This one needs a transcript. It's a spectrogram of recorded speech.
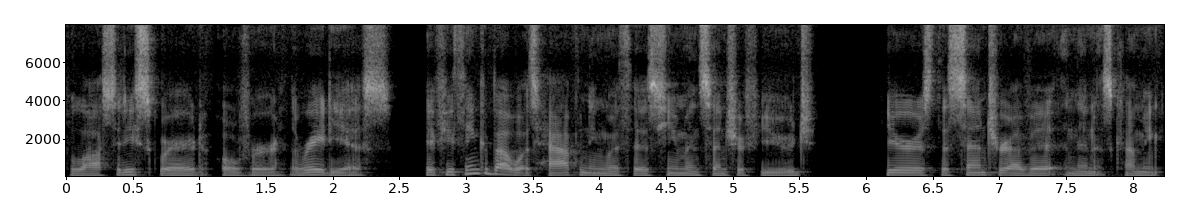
velocity squared over the radius. If you think about what's happening with this human centrifuge, here's the center of it, and then it's coming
